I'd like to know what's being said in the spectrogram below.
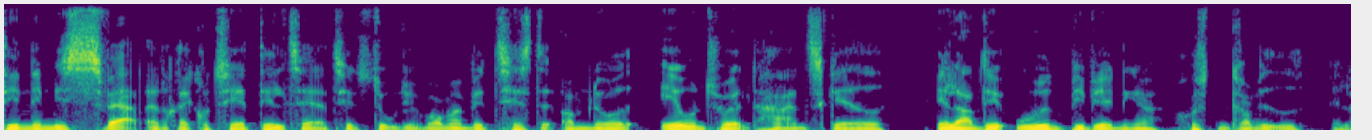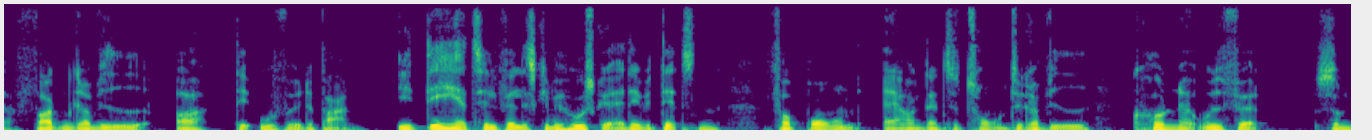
Det er nemlig svært at rekruttere deltagere til et studie, hvor man vil teste, om noget eventuelt har en skade, eller om det er uden bivirkninger hos den gravide, eller for den gravide og det ufødte barn. I det her tilfælde skal vi huske, at evidensen for brugen af ondansetron til gravide kun er udført som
